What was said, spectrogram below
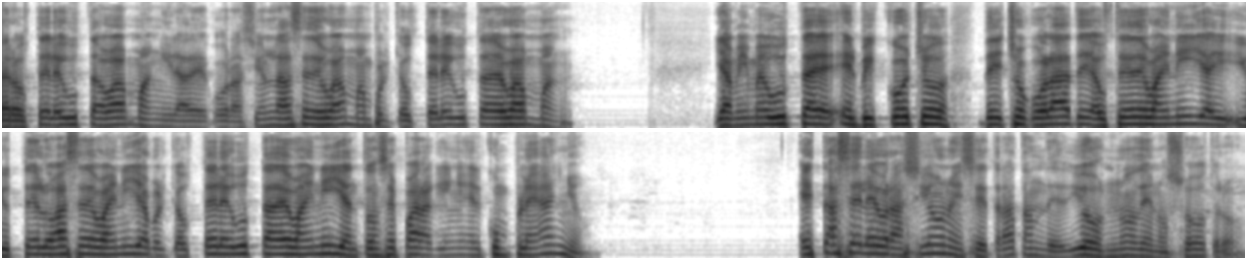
Pero a usted le gusta Batman y la decoración la hace de Batman porque a usted le gusta de Batman. Y a mí me gusta el bizcocho de chocolate, a usted de vainilla, y usted lo hace de vainilla porque a usted le gusta de vainilla. Entonces, ¿para quién es el cumpleaños? Estas celebraciones se tratan de Dios, no de nosotros.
